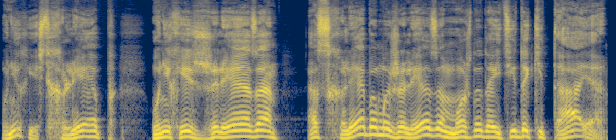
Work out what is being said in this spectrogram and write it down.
У них есть хлеб, у них есть железо, а с хлебом и железом можно дойти до Китая.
